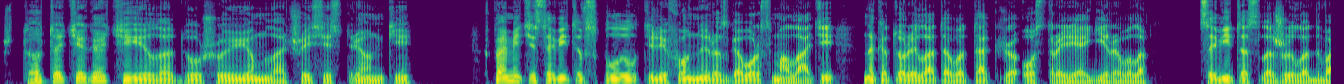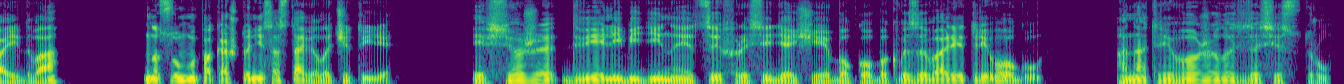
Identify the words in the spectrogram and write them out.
Что-то тяготило душу ее младшей сестренки. В памяти Савиты всплыл телефонный разговор с Малати, на который так же остро реагировала. Савита сложила два и два, но сумма пока что не составила четыре. И все же две лебединые цифры, сидящие бок о бок, вызывали тревогу. Она тревожилась за сестру.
